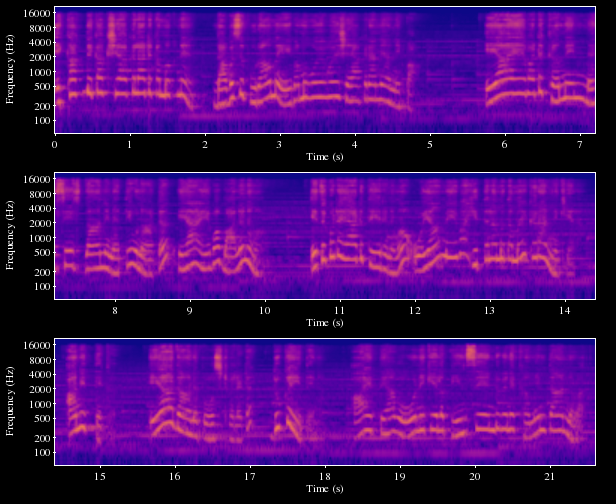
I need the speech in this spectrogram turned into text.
එකක් දෙකක් ෂයා කලාට කමක් නෑ දවස පුරාම ඒවම හොය හොය ෂයා කරන්න යන්න එපා. එයා ඒවට කමෙන් මැසේජ් දාන්නේ නැති වුණාට එයා ඒවා බලනවා. එතකොට එයාට තේරෙනවා ඔයා මේවා හිතලම තමයි කරන්න කියලා. අනිත් එක එයා දාන පෝස්ට් වලට දුක හිතෙන ආයෙත් එයා ඕනෙ කියලා පින්සේන්ඩු වෙන කමෙන්ටාන්නවත්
